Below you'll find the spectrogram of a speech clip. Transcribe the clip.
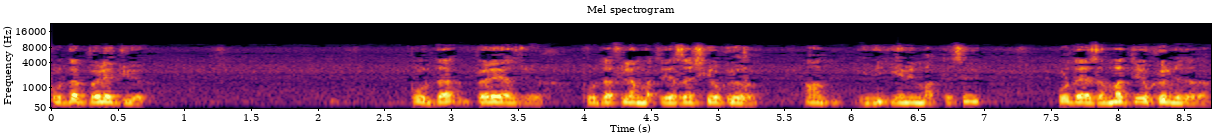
Burada böyle diyor. Burada böyle yazıyor. Burada filan madde yazan şeyi okuyorum. Yemin, yemin maddesini. Burada yazan maddeyi okuyorum dedi adam.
